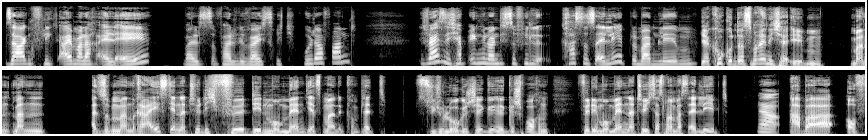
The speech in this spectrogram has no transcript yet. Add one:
sagen, fliegt einmal nach L.A., weil ich es richtig cool da fand. Ich weiß nicht, ich habe irgendwie noch nicht so viel Krasses erlebt in meinem Leben. Ja, guck, und das meine ich ja eben. Man, man, also man reist ja natürlich für den Moment, jetzt mal komplett psychologisch ge gesprochen, für den Moment natürlich, dass man was erlebt. Ja. aber auf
